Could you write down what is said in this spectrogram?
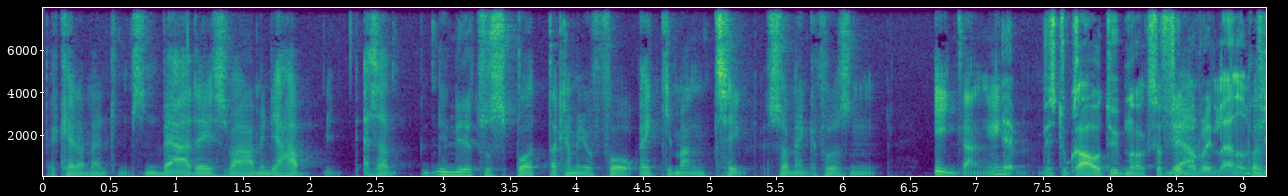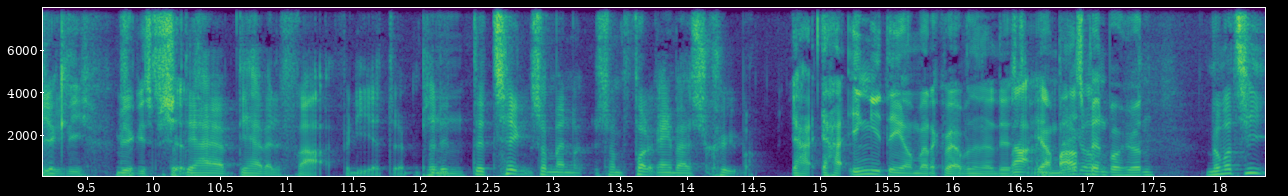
hvad kalder man dem, sådan hverdagsvarer, men jeg har, altså i Netto Spot, der kan man jo få rigtig mange ting, så man kan få sådan en gang, ikke? Ja, hvis du graver dybt nok, så finder Ja, du et eller andet præcis. virkelig, virkelig så, så specielt. det har jeg, det har jeg valgt fra, fordi at, øhm, så Mm. det, det er ting, som, man, som folk rent faktisk køber. Jeg, har, jeg har ingen idé om, hvad der kan være på den her liste. Nej, jeg er meget er spændt på at høre den. Nummer 10,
